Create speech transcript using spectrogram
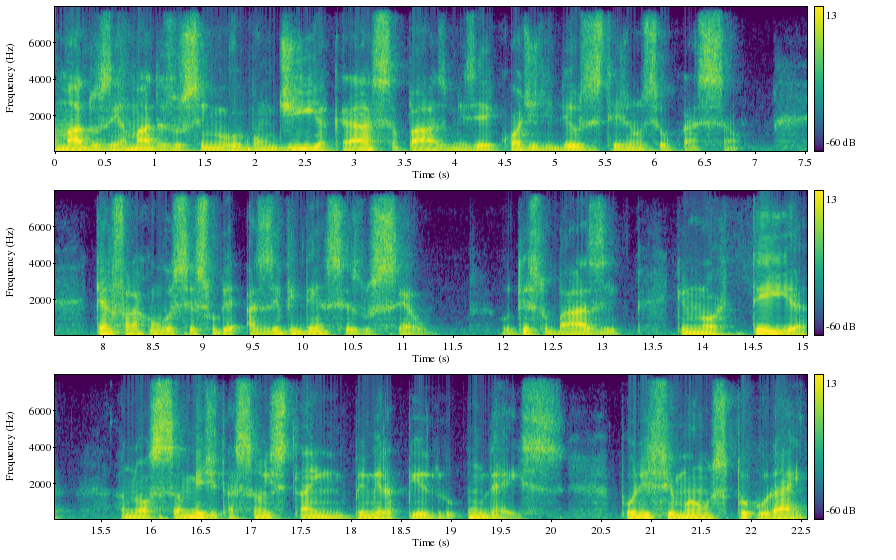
Amados e amadas do Senhor, bom dia, graça, paz, misericórdia de Deus esteja no seu coração. Quero falar com você sobre as evidências do céu, o texto base que norteia a nossa meditação está em 1 Pedro 1,10. Por isso, irmãos, procurai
